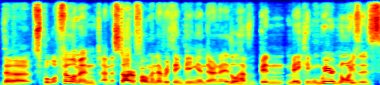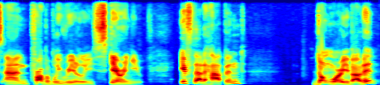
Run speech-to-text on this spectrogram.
the spool of filament and the styrofoam and everything being in there, and it'll have been making weird noises and probably really scaring you. If that happened, don't worry about it.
